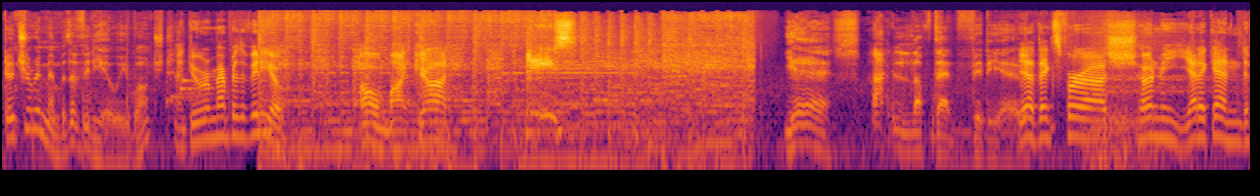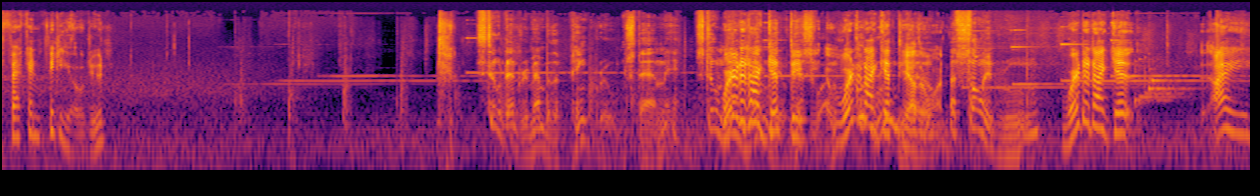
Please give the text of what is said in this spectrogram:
Don't you remember the video we watched? I do remember the video. Oh my god. Please. Yes, I love that video. Yeah, thanks for uh, showing me yet again the fucking video, dude. Still don't remember the pink room, Stanley. Still Where did I get the- this one. where did Good I get the other one? A solid room. Where did I get... I...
